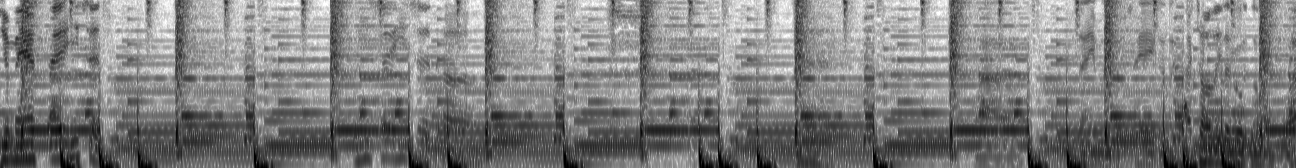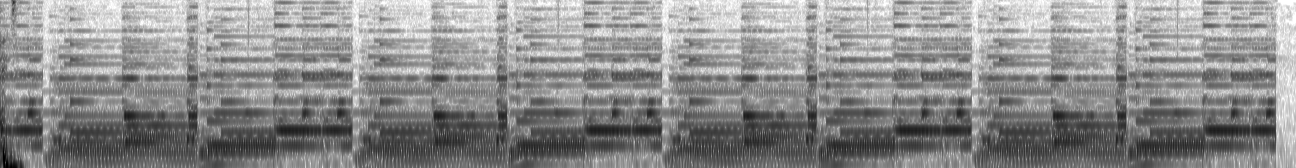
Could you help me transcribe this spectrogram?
did your man say? He said. He say? He said. Uh, Wow. James is I totally listen knew. to What?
